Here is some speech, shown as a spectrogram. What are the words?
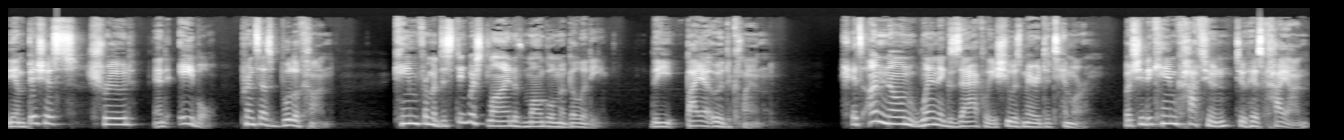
The ambitious, shrewd, and able Princess Bulakan came from a distinguished line of Mongol nobility, the Bayaud clan. It's unknown when exactly she was married to Timur, but she became Khatun to his Khayan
